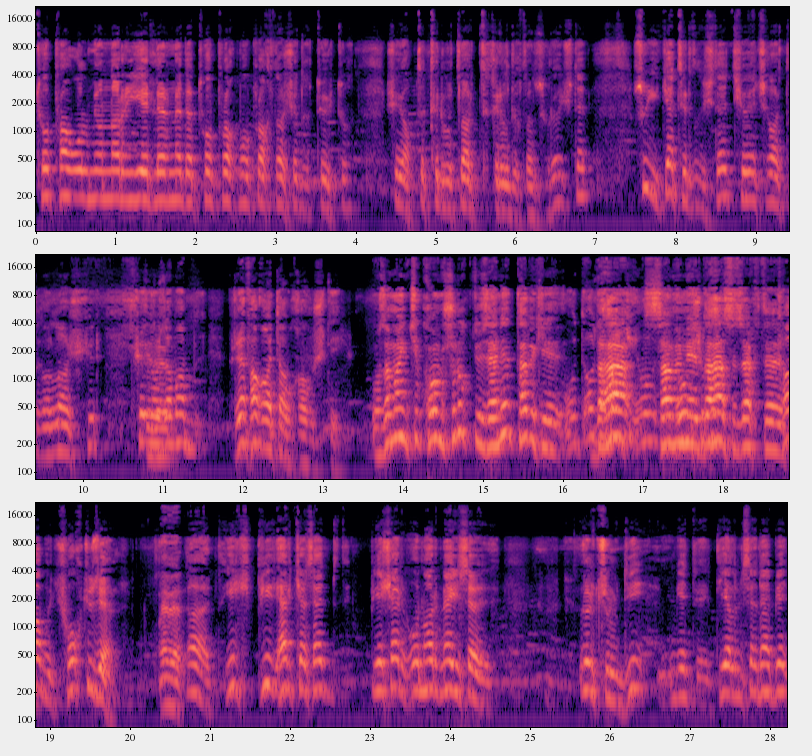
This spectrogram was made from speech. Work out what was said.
toprak olmayanların yerlerine de toprak toprak taşıdık, töktük. Şey yaptık, kırmızılar kırıldıktan sonra işte suyu getirdik işte köye çıkarttık Allah'a şükür. Köy o Şükür. zaman refakata kavuştu. o zamanki komşuluk düzeni tabii ki O- o daha zamanki o samimi, daha sıcaktı. Tabii çok güzel. Evet. Evet, hiçbir herkese beşer onar neyse ölçüldü. diyelim sene bir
